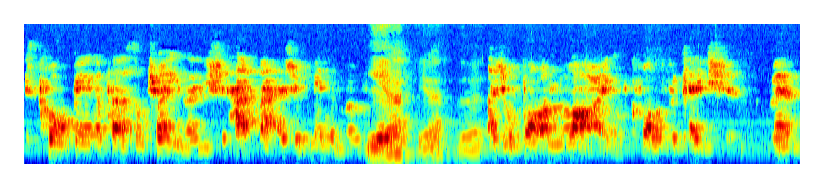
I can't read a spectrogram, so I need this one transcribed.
It's called being a personal trainer. You should have that as your minimum Yeah, yeah. The, as your bottom line qualification, then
